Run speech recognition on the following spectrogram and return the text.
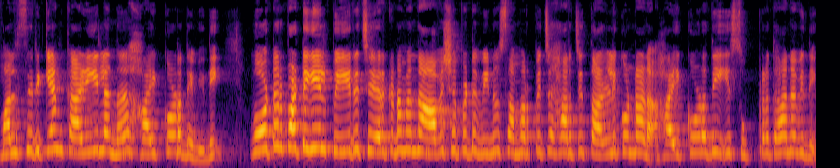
മത്സരിക്കാൻ കഴിയില്ലെന്ന് ഹൈക്കോടതി വിധി. വോട്ടർ പട്ടികയിൽ പേര് ചേർക്കണമെന്ന് ആവശ്യപ്പെട്ട് വിനു സമർപ്പിച്ച ഹർജി തള്ളിക്കൊണ്ടാണ് ഹൈക്കോടതി ഈ സുപ്രധാന വിധി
